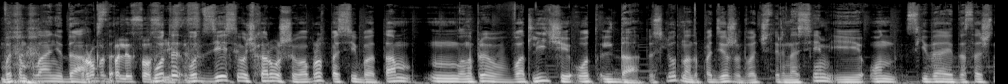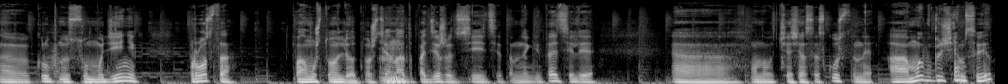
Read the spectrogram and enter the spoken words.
В этом плане, да. Робот-пылесос Вот, вот здесь очень хороший вопрос, спасибо. Там, например, в отличие от льда, то есть лед надо поддерживать 24 на 7, и он съедает достаточно крупную сумму денег просто потому, что он лед. Потому что тебе Мгм. надо поддерживать все эти там нагнетатели, э, он вот сейчас искусственный. А мы выключаем свет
